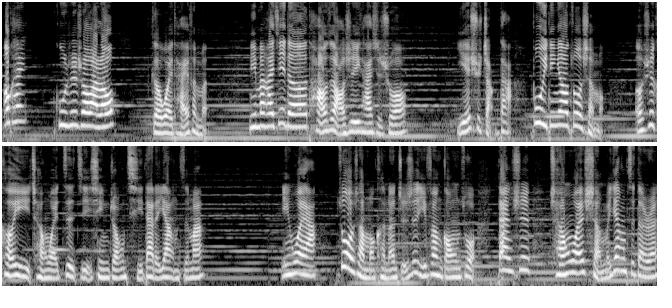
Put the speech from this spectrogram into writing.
OK，故事说完喽，各位台粉们，你们还记得桃子老师一开始说，也许长大不一定要做什么，而是可以成为自己心中期待的样子吗？因为啊，做什么可能只是一份工作，但是成为什么样子的人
